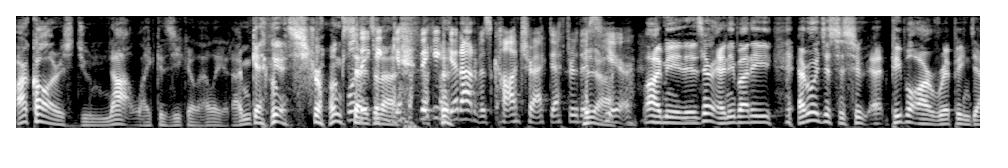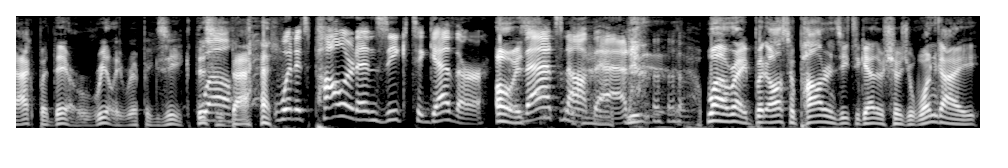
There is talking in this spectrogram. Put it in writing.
Our callers do not like Ezekiel Elliott. I'm getting a strong Well, they sense of can, that. get, they can get out of his contract after this Yeah. year. I mean, is there anybody? Everyone just assume uh, people are ripping Dak, but they are really ripping Zeke. This well, is bad. when it's Pollard and Zeke together, Oh, it's- that's not bad. Well, right, but also Pollard and Zeke together shows you one guy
